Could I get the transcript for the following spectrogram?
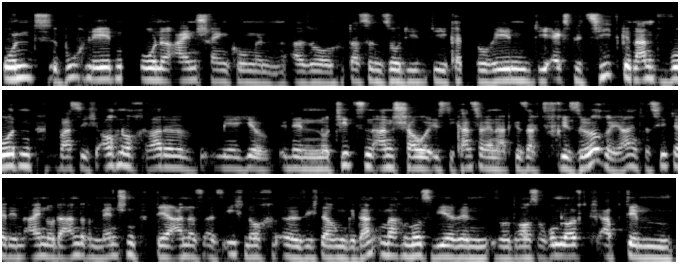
und Buchläden ohne Einschränkungen. Also das sind so die, die Kategorien, die explizit genannt wurden. Was ich auch noch gerade mir hier in den Notizen anschaue, ist, die Kanzlerin hat gesagt, Friseure, ja, interessiert ja den einen oder anderen Menschen, der anders als ich noch äh, sich darum Gedanken machen muss, wie er denn so draußen rumläuft. Ab dem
